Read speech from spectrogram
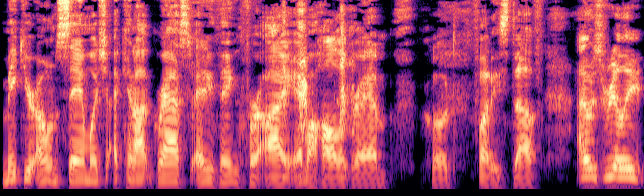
make your own sandwich. I cannot grasp anything, for I am a hologram. Quote, funny stuff. I was really,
